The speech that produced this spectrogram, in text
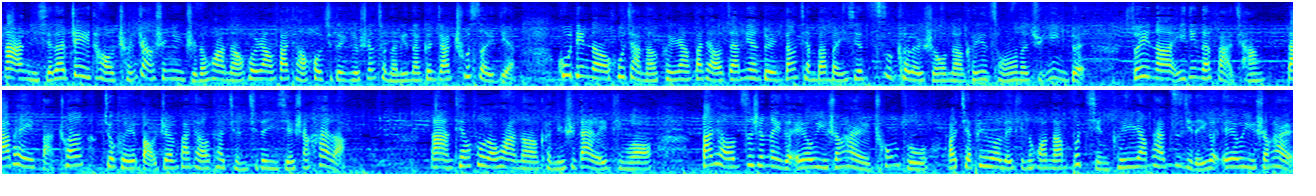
那你携带这一套成长生命值的话呢，会让发条后期的一个生存能力呢更加出色一点。固定的护甲呢，可以让发条在面对当前版本一些刺客的时候呢，可以从容的去应对。所以呢，一定的法强搭配法穿就可以保证发条它前期的一些伤害了。那天赋的话呢，肯定是带雷霆喽。发条自身的一个 A O E 伤害也充足，而且配合雷霆的话呢，不仅可以让他自己的一个 A O E 伤害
